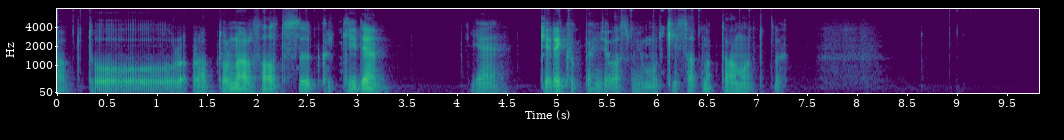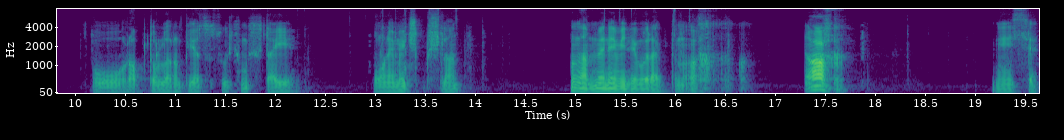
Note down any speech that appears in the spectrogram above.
Raptor. Raptor'un artı altısı 47'em. Yani. Gerek yok bence basmaya. Murki'yi satmak daha mantıklı. Oo Raptor'ların piyasası uçmuş dayı. 10 eme çıkmış lan. Ulan ben Emil'i bıraktım. Ah. Ah. Neyse.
